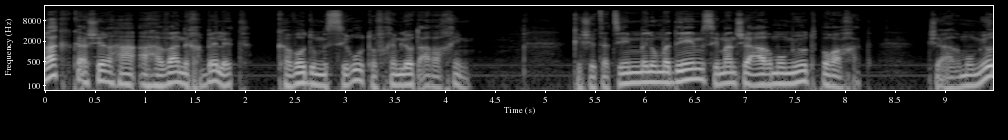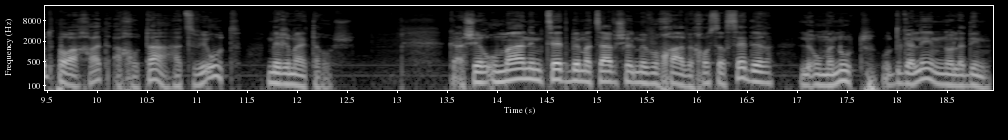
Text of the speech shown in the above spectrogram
רק כאשר האהבה נחבלת, כבוד ומסירות הופכים להיות ערכים. כשצצים מלומדים, סימן שהערמומיות פורחת. כשהערמומיות פורחת, אחותה, הצביעות, מרימה את הראש. כאשר אומה נמצאת במצב של מבוכה וחוסר סדר, לאומנות ודגלים נולדים.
